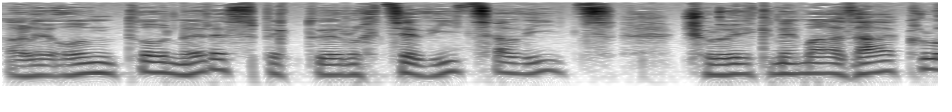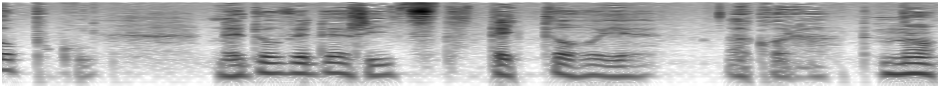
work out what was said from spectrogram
Ale on to nerespektuje, on chce víc a víc. Člověk nemá záklopku. Nedovede říct, teď toho je akorát. No,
